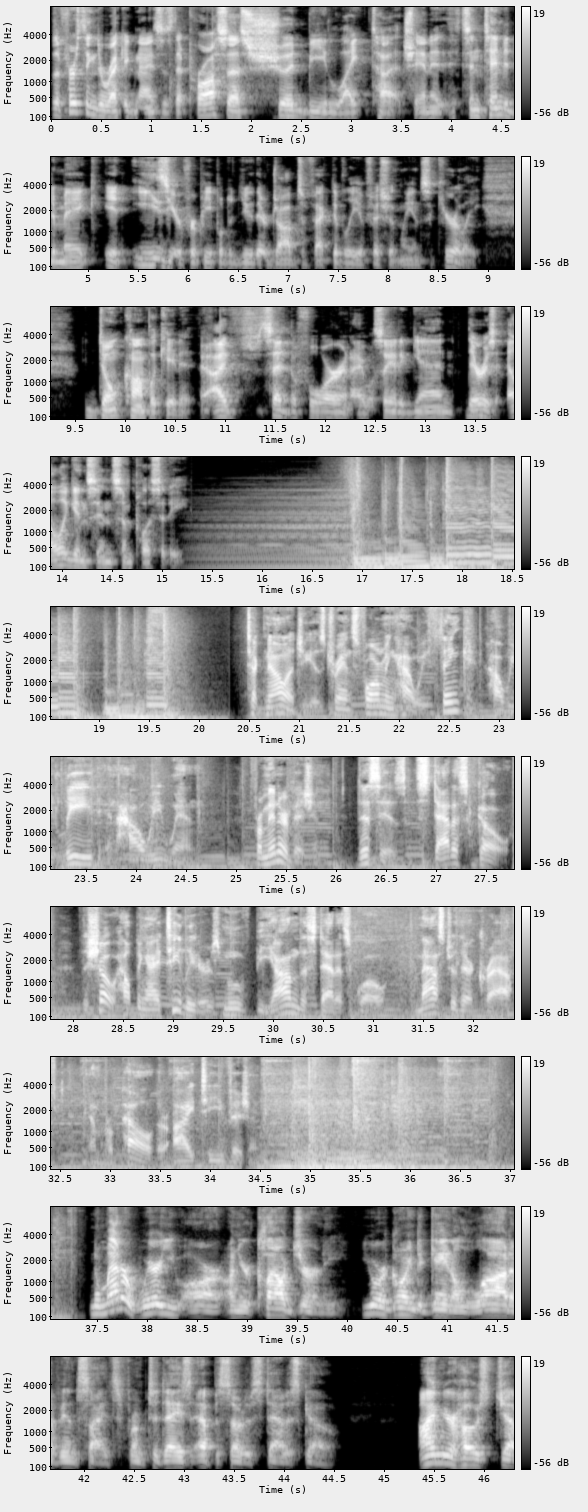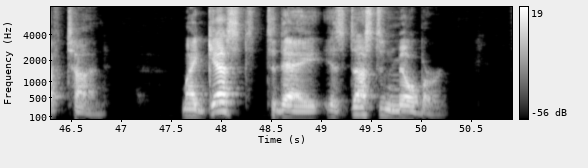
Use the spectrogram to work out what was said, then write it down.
The first thing to recognize is that process should be light touch and it's intended to make it easier for people to do their jobs effectively, efficiently, and securely. Don't complicate it. I've said before, and I will say it again there is elegance in simplicity. Technology is transforming how we think, how we lead, and how we win. From Intervision, this is Status Go, the show helping IT leaders move beyond the status quo, master their craft, and propel their IT vision. No matter where you are on your cloud journey, you are going to gain a lot of insights from today's episode of Status Go. I'm your host, Jeff Ton. My guest today is Dustin Milberg,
